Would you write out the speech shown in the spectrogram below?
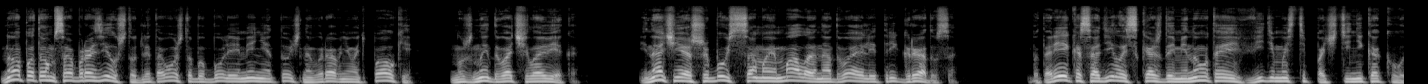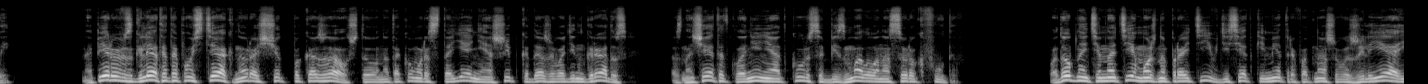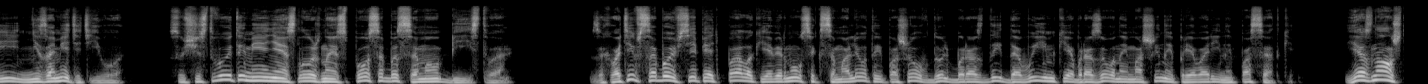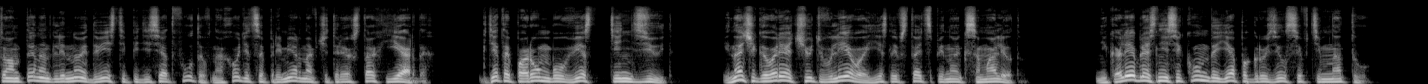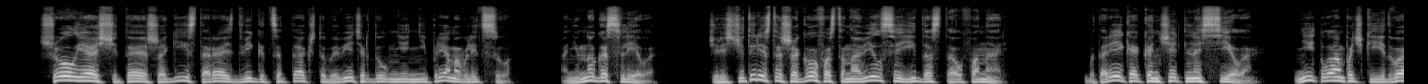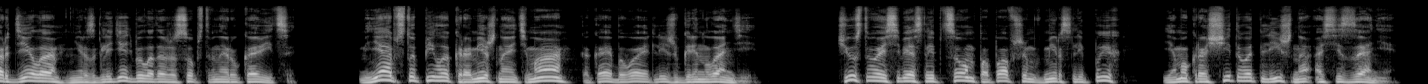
Но потом сообразил, что для того, чтобы более-менее точно выравнивать палки — нужны два человека. Иначе я ошибусь самое малое на 2 или 3 градуса. Батарейка садилась с каждой минутой, видимости почти никакой. На первый взгляд это пустяк, но расчет показал, что на таком расстоянии ошибка даже в 1 градус означает отклонение от курса без малого на 40 футов. В подобной темноте можно пройти в десятки метров от нашего жилья и не заметить его. Существуют и менее сложные способы самоубийства. Захватив с собой все пять палок, я вернулся к самолету и пошел вдоль борозды до выемки, образованной машиной при аварийной посадке. Я знал, что антенна длиной 250 футов находится примерно в 400 ярдах, где-то по румбу Вест-Тензюит, иначе говоря, чуть влево, если встать спиной к самолету. Не колеблясь ни секунды, я погрузился в темноту. Шел я, считая шаги, стараясь двигаться так, чтобы ветер дул мне не прямо в лицо, а немного слева — Через 400 шагов остановился и достал фонарь. Батарейка окончательно села. Нить лампочки едва рдела, не разглядеть было даже собственной рукавицы. Меня обступила кромешная тьма, какая бывает лишь в Гренландии. Чувствуя себя слепцом, попавшим в мир слепых, я мог рассчитывать лишь на осязание.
